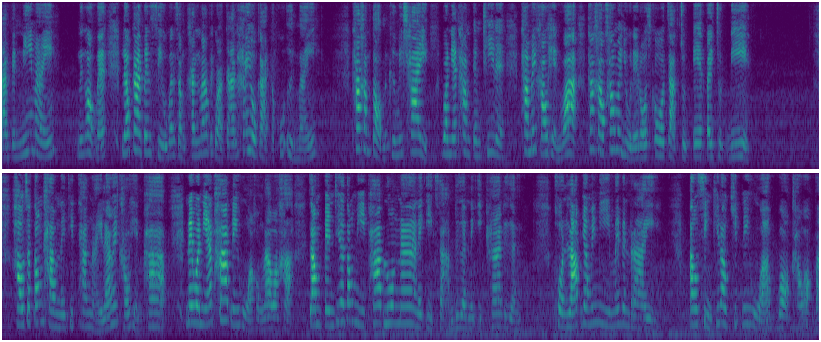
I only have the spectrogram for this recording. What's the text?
การเป็นหนี้ไหมนึกออกไหมแล้วการเป็นสิวมันสำคัญมากไปกว่าการให้โอกาสกับผู้อื่นไหมถ้าคำตอบมันคือไม่ใช่ วันนี้ทำเต็มที่เลยทำให้เขาเห็นว่าถ้าเขาเข้ามาอยู่ในโรสโกจากจุด A ไปจุด B เขาจะต้องทำในทิศทางไหนแล้วให้เขาเห็นภาพ ในวันนี้ภาพในหัวของเราอะค่ะจำเป็นที่จะต้องมีภาพล่วงหน้าในอีก 3 เดือนในอีก 5 เดือน ผลลัพธ์ยังไม่มีไม่เป็นไร เอาสิ่งที่เราคิดในหัวบอกเขาออกไป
